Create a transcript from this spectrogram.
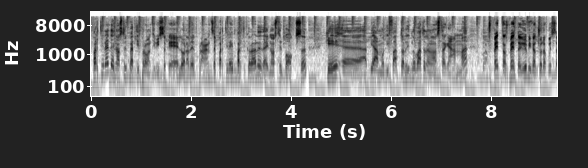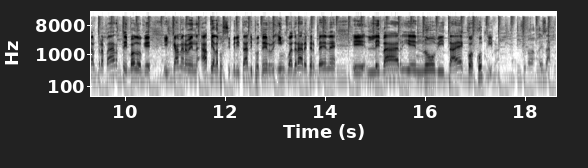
Partirei dai nostri piatti pronti, visto che è l'ora del pranzo, e partirei in particolare dai nostri box che eh, abbiamo di fatto rinnovato nella nostra gamma. Aspetta, aspetta, io mi faccio da quest'altra parte in modo che il cameraman abbia la possibilità di poter inquadrare per bene eh, le varie novità. Ecco, continua sono, esatto,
